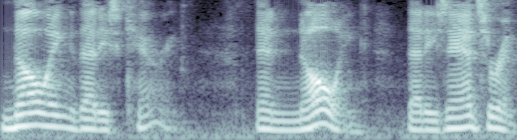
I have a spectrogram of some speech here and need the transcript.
knowing that He's caring, and knowing that He's answering.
